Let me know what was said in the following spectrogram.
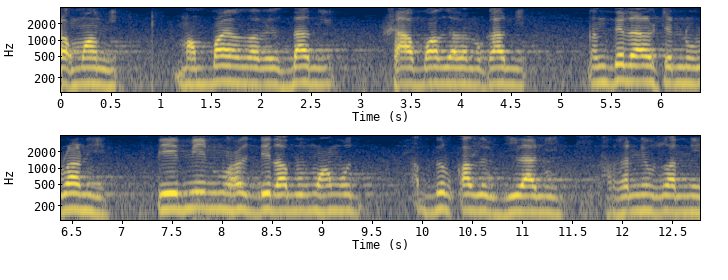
রহমানি মাম্বায়ানি শাহবাজ আলমকানি কন্দিরাল নুরানি পিমিন মুহদ্দিন আবু মোহাম্মদ আব্দুল কাদের জিলানি, হাসানি হুসানি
